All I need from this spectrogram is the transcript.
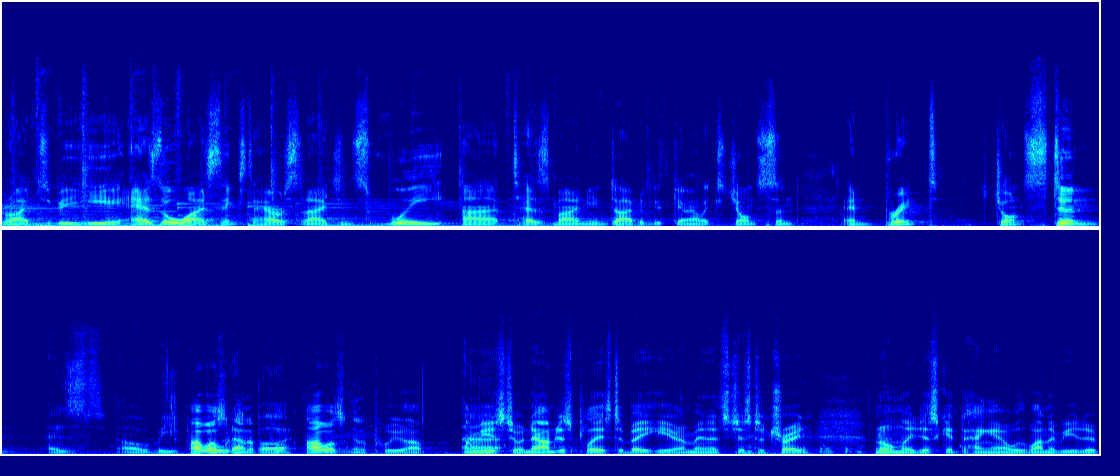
Great to be here. As always, thanks to Harrison Agents. We are Tasmanian. David Lithgow, Alex Johnson, and Brent Johnston, as I'll be I wasn't pulled going to up pull, by. I wasn't going to pull you up. I'm Uh, used to it now. I'm just pleased to be here. I mean, it's just a treat. Normally, just get to hang out with one of you. To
